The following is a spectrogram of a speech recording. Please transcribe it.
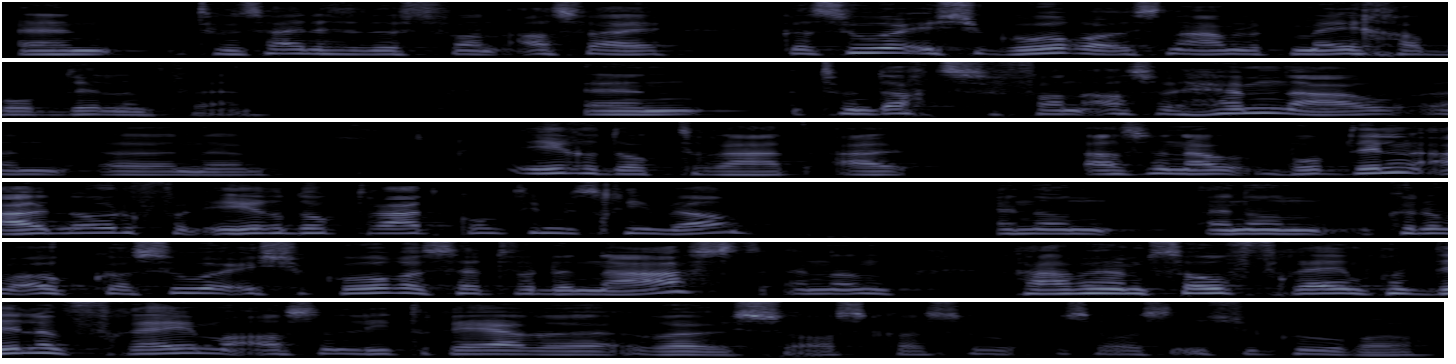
En toen zeiden ze dus van, als wij, Kazuo Ishiguro is namelijk mega Bob Dylan fan. En toen dachten ze van, als we hem nou een, een, een eredoctoraat uit... Als we nou Bob Dylan uitnodigen voor een eredoctoraat, komt hij misschien wel. En dan, en dan kunnen we ook Kazuo Ishikoro zetten we ernaast. En dan gaan we hem zo frame, gaan Dylan framen als een literaire reus, zoals, Kazuo, zoals Ishiguro.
